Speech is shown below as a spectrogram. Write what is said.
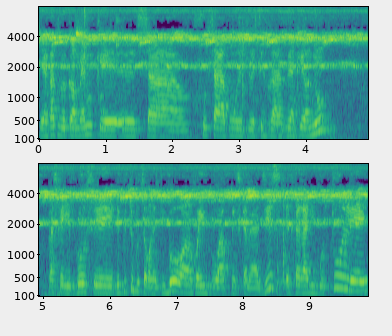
Et on trouve quand même que euh, ça faut ça qu'on reste grave en nous. Parce que Ibo, c'est depuis tout petit, on est Ibo, on voit Ibo après ce Canadis, et ce Canadis, Ibo, tous les.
